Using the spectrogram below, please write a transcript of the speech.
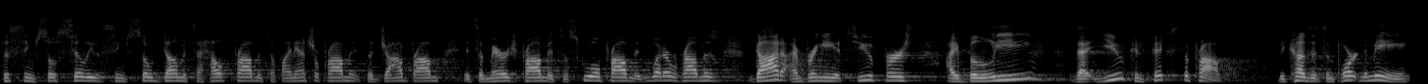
this seems so silly. This seems so dumb. It's a health problem. It's a financial problem. It's a job problem. It's a marriage problem. It's a school problem. It's whatever problem is. God, I'm bringing it to you first. I believe that you can fix the problem. Because it's important to me,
